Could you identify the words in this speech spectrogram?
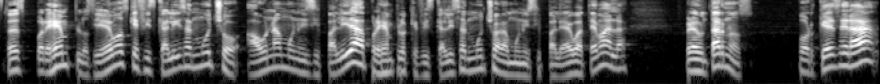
Entonces, por ejemplo, si vemos que fiscalizan mucho a una municipalidad, por ejemplo, que fiscalizan mucho a la municipalidad de Guatemala, preguntarnos, ¿Por qué será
